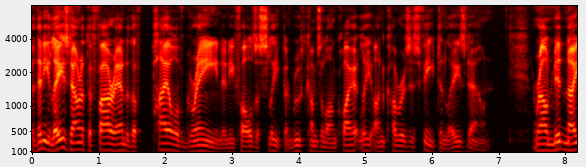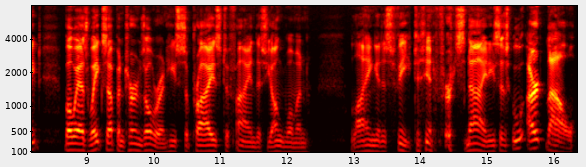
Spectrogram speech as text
But then he lays down at the far end of the pile of grain and he falls asleep, and Ruth comes along quietly, uncovers his feet, and lays down. Around midnight, Boaz wakes up and turns over, and he's surprised to find this young woman lying at his feet. In verse 9, he says, Who art thou?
